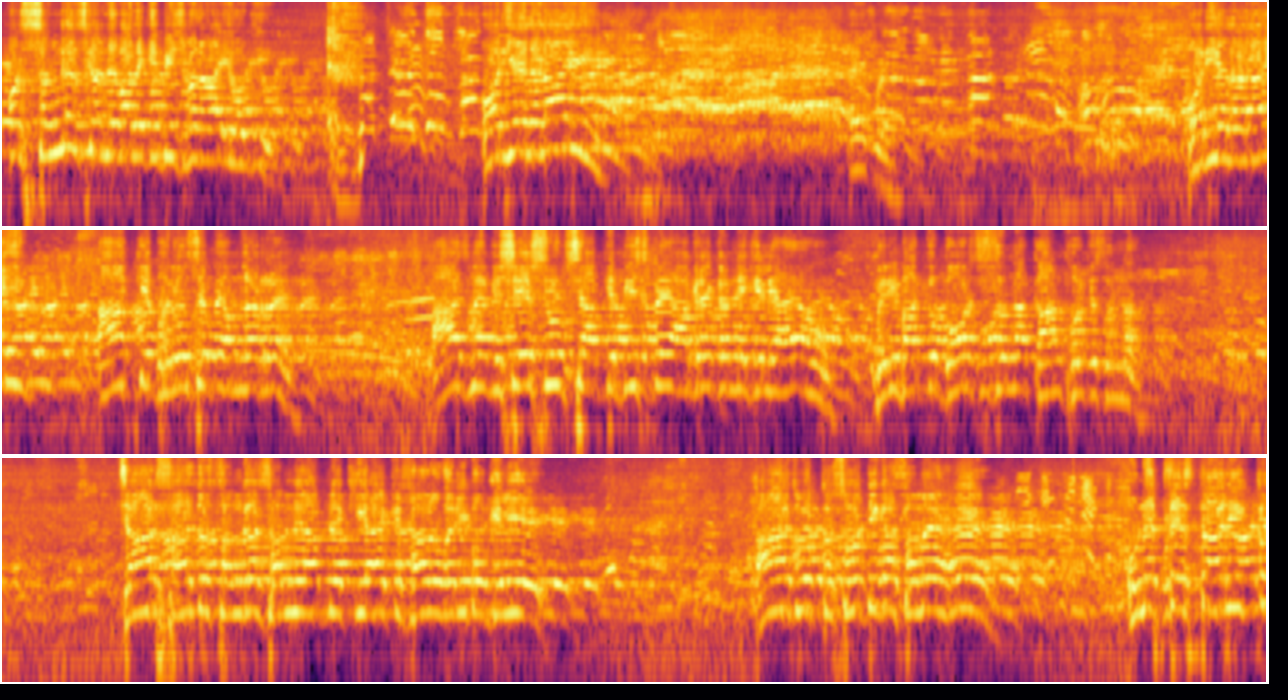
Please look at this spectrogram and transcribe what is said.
और संघर्ष करने वाले के बीच में लड़ाई होगी। और ये लड़ाई। एक मिनट। और ये लड़ाई आपके भरोसे पे हम लड़ रहे हैं। आज मैं विशेष रूप से आपके बीच में आग्रह करने के लिए आया हूँ। मेरी बात को गौर से सुनना, कान खोल के सुनना। चार साल जो संघर्ष हमने आपने किया है किसानों, गरीबों के लिए, आज वो कसौटी का समय है। उनतीस तारीख को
